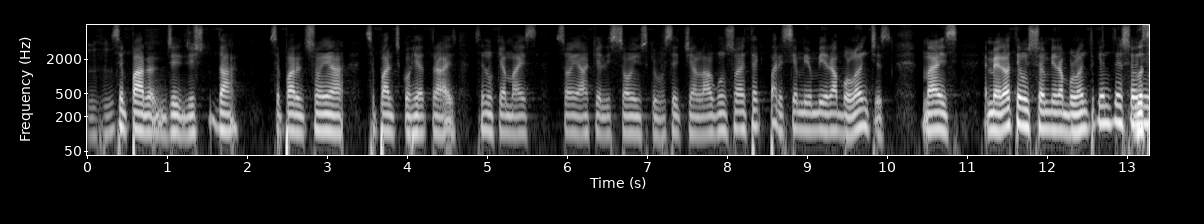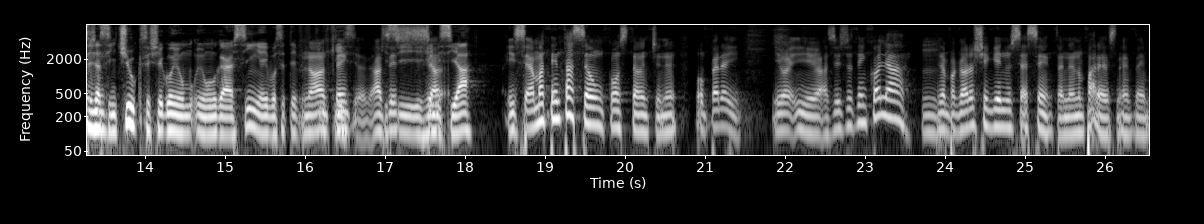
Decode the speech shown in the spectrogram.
uhum. você para de, de, estudar, você para de sonhar, você para de correr atrás, você não quer mais sonhar aqueles sonhos que você tinha lá. Alguns sonhos até que pareciam meio mirabolantes, mas é melhor ter um sonho mirabolante do que não ter sonho Você nenhum. já sentiu que você chegou em um, em um lugar assim, aí você teve não, que, tem, que, que se reiniciar? Isso é uma tentação constante, né? Pô, peraí. E, e às vezes você tem que olhar. Hum. Por exemplo, agora eu cheguei nos 60, né? Não parece, né? Tem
